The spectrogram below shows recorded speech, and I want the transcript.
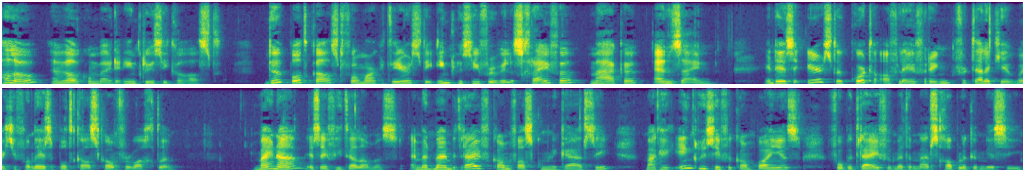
Hallo en welkom bij de Inclusiecast, de podcast voor marketeers die inclusiever willen schrijven, maken en zijn. In deze eerste korte aflevering vertel ik je wat je van deze podcast kan verwachten. Mijn naam is Evita Lammes en met mijn bedrijf Canvas Communicatie maak ik inclusieve campagnes voor bedrijven met een maatschappelijke missie.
